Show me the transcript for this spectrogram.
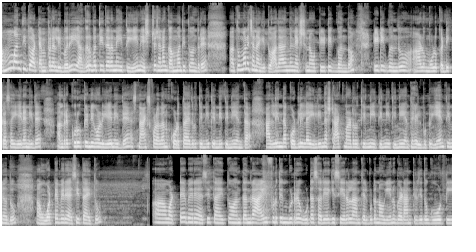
ಗಮ್ಮಂತಿತ್ತು ಆ ಟೆಂಪಲಲ್ಲಿ ಬರೀ ಅಗರಬತ್ತಿ ಥರನೇ ಇತ್ತು. ಏನು ಎಷ್ಟು ಚೆನ್ನಾಗಿ ಗಮ್ಮಂತಿತ್ತು ಅಂದರೆ ತುಂಬಾ ಚೆನ್ನಾಗಿತ್ತು. ಅದಾದಮೇಲೆ ನೆಕ್ಸ್ಟ್ ನಾವು ಟಿ ಟಿಗೆ ಬಂದು ಟಿ ಟಿಗೆ ಬಂದು ಆಳು ಮೂಳು ಕಡ್ಡಿ ಕಸ ಏನೇನಿದೆ ಅಂದರೆ ಕುರುಕ್ ತಿಂಡಿಗಳು ಏನಿದೆ ಸ್ನ್ಯಾಕ್ಸ್ಗಳೆಲ್ಲ ಕೊಡ್ತಾಯಿದ್ರು ತಿನ್ನಿ ತಿನ್ನಿ ತಿನ್ನಿ ಅಂತ. ಅಲ್ಲಿಂದ ಕೊಡಲಿಲ್ಲ ಇಲ್ಲಿಂದ ಸ್ಟಾರ್ಟ್ ಮಾಡಿದ್ರು ತಿನ್ನಿ ತಿನ್ನಿ ತಿನ್ನಿ ಅಂತ ಹೇಳಿಬಿಟ್ಟು ಏನು ತಿನ್ನೋದು ಹೊಟ್ಟೆ ಬೇರೆ ಹಸಿತಾಯಿತ್ತು ಆ, ಹೊಟ್ಟೆ ಬೇರೆ ಹಸಿತಾಯಿತ್ತು ಅಂತಂದರೆ ಆಯಿಲ್ ಫುಡ್ ತಿಂದ್ಬಿಟ್ರೆ ಊಟ ಸರಿಯಾಗಿ ಸೇರಲ್ಲ ಅಂತ ಹೇಳ್ಬಿಟ್ಟು ನಾವು ಏನು ಬೇಡ ಅಂತ ಹೇಳ್ತಿದ್ದೆವು ಗೋಟಿ,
